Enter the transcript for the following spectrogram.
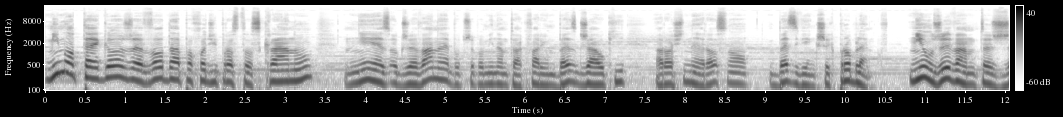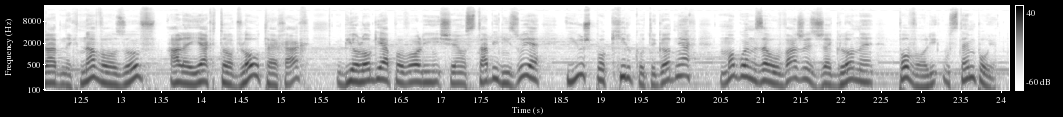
Mimo tego, że woda pochodzi prosto z kranu, nie jest ogrzewane, bo przypominam to akwarium bez grzałki, rośliny rosną bez większych problemów. Nie używam też żadnych nawozów, ale jak to w low-techach, biologia powoli się stabilizuje i już po kilku tygodniach mogłem zauważyć, że glony powoli ustępują.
